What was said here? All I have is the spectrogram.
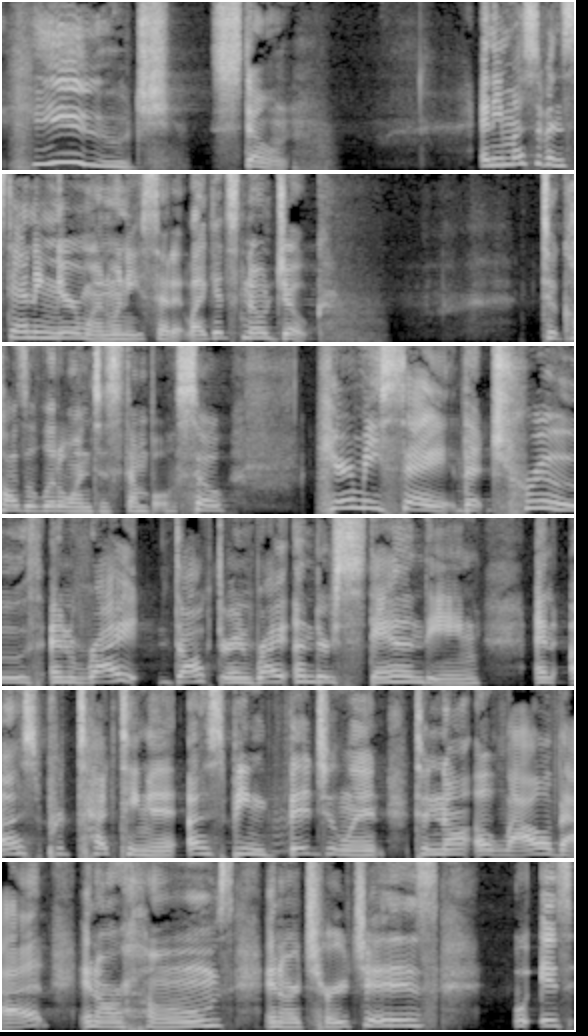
huge stone. And he must have been standing near one when he said it. Like it's no joke to cause a little one to stumble. So hear me say that truth and right doctrine, right understanding, and us protecting it, us being vigilant to not allow that in our homes, in our churches, is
